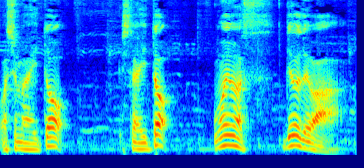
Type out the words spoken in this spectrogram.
ー、おしまいとしたいと思います。ではでは。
